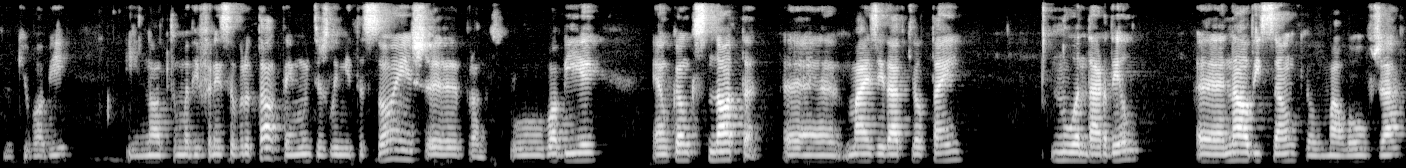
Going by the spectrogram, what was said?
que, que, o Bobby e noto uma diferença brutal. Tem muitas limitações. Uh, pronto, o Bobby é um cão que se nota mais a idade que ele tem no andar dele, na audição, que ele mal ouve já,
